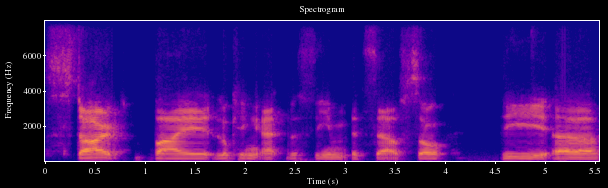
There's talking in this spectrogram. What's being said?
start by looking at the theme itself. So the uh,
